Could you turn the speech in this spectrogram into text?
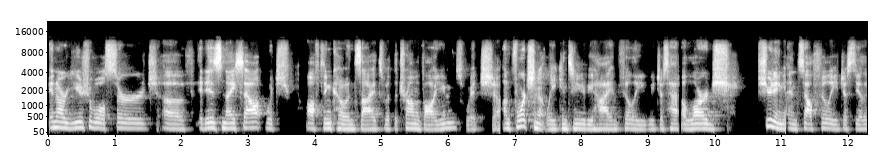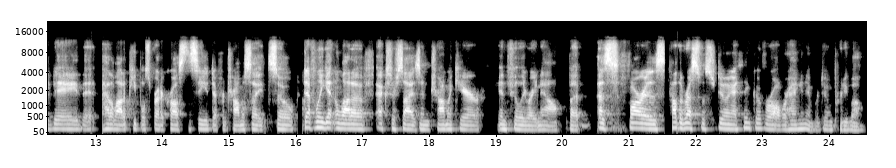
in our usual surge of it is nice out, which often coincides with the trauma volumes, which uh, unfortunately continue to be high in Philly. We just had a large shooting in South Philly just the other day that had a lot of people spread across the city at different trauma sites. So definitely getting a lot of exercise and trauma care in Philly right now. But as far as how the rest of us are doing, I think overall we're hanging in. We're doing pretty well.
